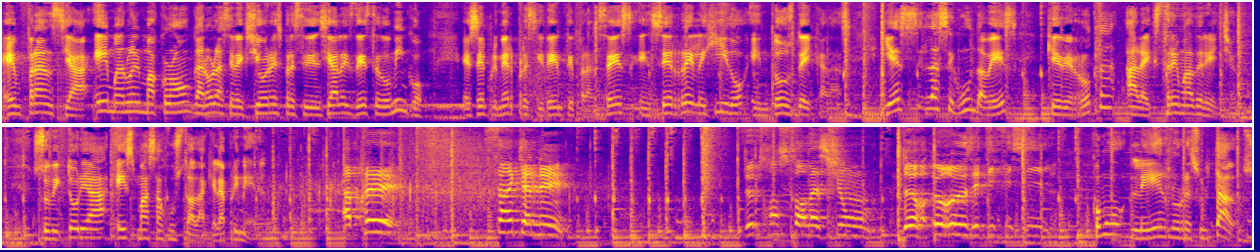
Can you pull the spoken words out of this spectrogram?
En Francia, Emmanuel Macron ganó las elecciones presidenciales de este domingo. Es el primer presidente francés en ser reelegido en dos décadas y es la segunda vez que derrota a la extrema derecha. Su victoria es más ajustada que la primera. Après cinq années de transformation, d'heures heureuses et difficiles, ¿Cómo leer los resultados?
